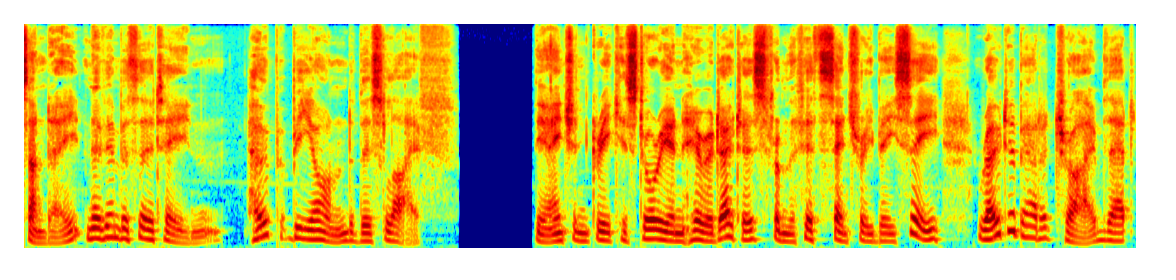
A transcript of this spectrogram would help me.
Sunday, November 13. Hope Beyond This Life. The ancient Greek historian Herodotus from the 5th century BC wrote about a tribe that,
